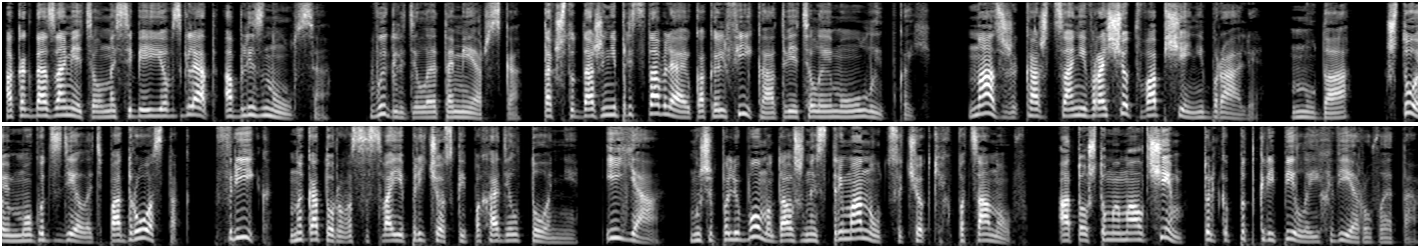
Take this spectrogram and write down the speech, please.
а когда заметил на себе ее взгляд, облизнулся. Выглядело это мерзко так что даже не представляю, как эльфийка ответила ему улыбкой. Нас же, кажется, они в расчет вообще не брали. Ну да, что им могут сделать подросток, фрик, на которого со своей прической походил Тонни, и я. Мы же по-любому должны стремануться четких пацанов. А то, что мы молчим, только подкрепило их веру в это.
